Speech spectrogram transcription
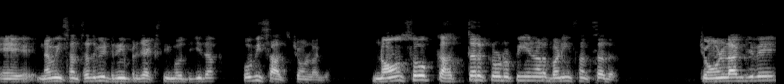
ਇਹ ਨਵੀਂ ਸੰਸਦ ਵੀ ਡ੍ਰੀਮ ਪ੍ਰੋਜੈਕਟ ਸੀ ਮੋਦੀ ਜੀ ਦਾ ਉਹ ਵੀ ਸਾਲ 'ਚ ਚੋਣ ਲੱਗ ਗਿਆ। 971 ਕਰੋੜ ਰੁਪਏ ਨਾਲ ਬਣੀ ਸੰਸਦ। ਚੋਣ ਲੱਗ ਜਵੇ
